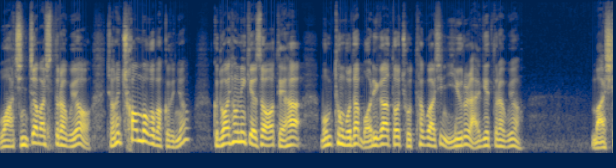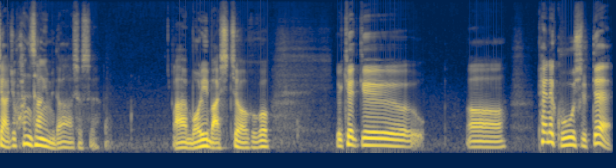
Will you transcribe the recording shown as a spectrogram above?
와, 진짜 맛있더라고요. 저는 처음 먹어봤거든요. 그동안 형님께서 대하 몸통보다 머리가 더 좋다고 하신 이유를 알겠더라고요. 맛이 아주 환상입니다. 하셨어요. 아, 머리 맛있죠. 그거, 이렇게 그, 어, 팬에 구우실 때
